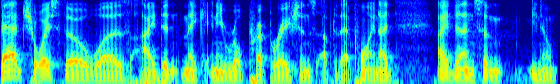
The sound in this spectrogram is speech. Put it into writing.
bad choice though was I didn't make any real preparations up to that point. I'd I'd done some, you know.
